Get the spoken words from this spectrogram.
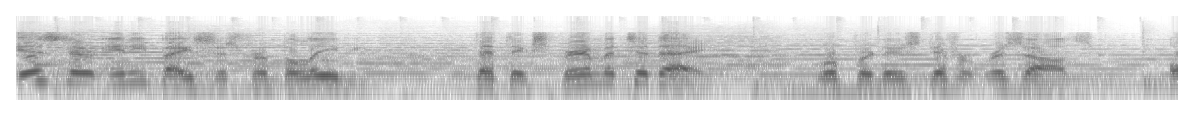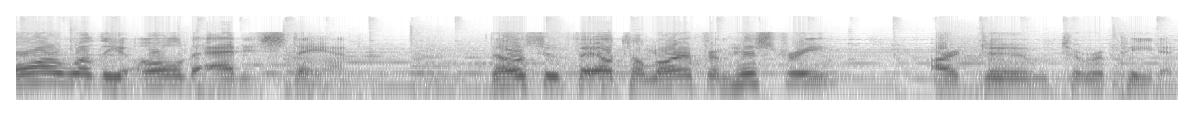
is there any basis for believing that the experiment today will produce different results, or will the old adage stand? Those who fail to learn from history are doomed to repeat it.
